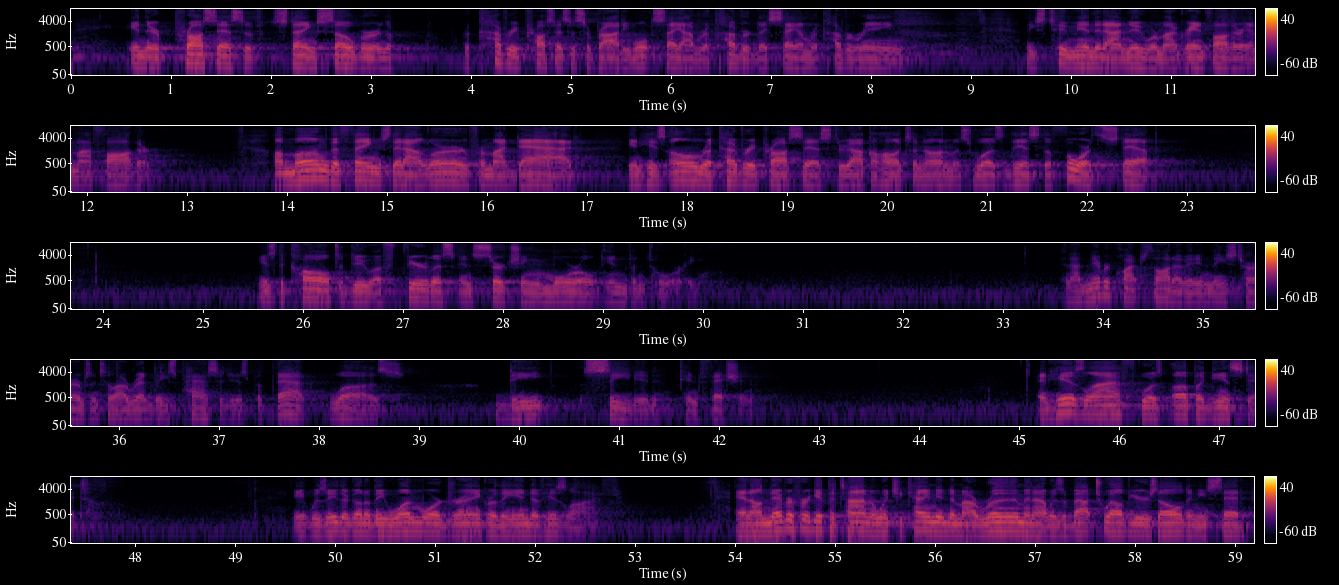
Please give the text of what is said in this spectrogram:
in their process of staying sober and the recovery process of sobriety, won't say I've recovered, they say I'm recovering. These two men that I knew were my grandfather and my father. Among the things that I learned from my dad in his own recovery process through Alcoholics Anonymous was this the fourth step is the call to do a fearless and searching moral inventory. And I'd never quite thought of it in these terms until I read these passages, but that was deep seated confession. And his life was up against it. It was either going to be one more drink or the end of his life. And I'll never forget the time in which he came into my room, and I was about 12 years old, and he said,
